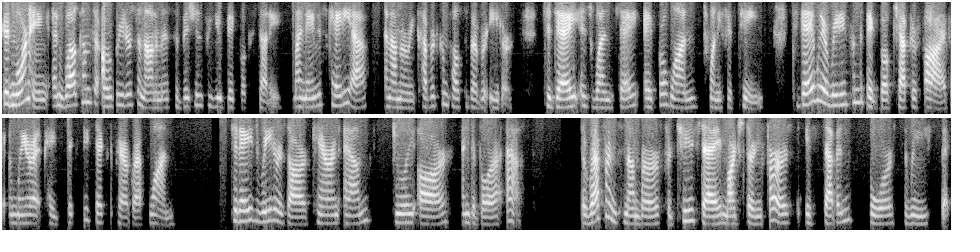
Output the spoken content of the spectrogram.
Good morning and welcome to Overeaters Anonymous, a Vision for You Big Book study. My name is Katie F., and I'm a recovered compulsive overeater. Today is Wednesday, April 1, 2015. Today we are reading from the Big Book, Chapter 5, and we are at page 66, paragraph 1. Today's readers are Karen M., Julie R., and Devorah S. The reference number for Tuesday, March 31st is 7436.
